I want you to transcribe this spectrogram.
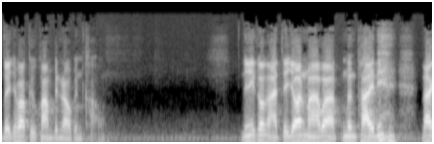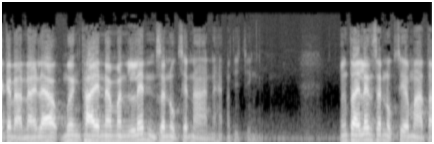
โดยเฉพาะคือความเป็นเราเป็นเขานี้ก็อาจจะย้อนมาว่าเมืองไทยนี่ได้ขนาดไหนแล้ว เมืองไทยนะมันเล่นสนุกเสียนานนะฮะที่จริง เมืองไทยเล่นสนุกเสียมาต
